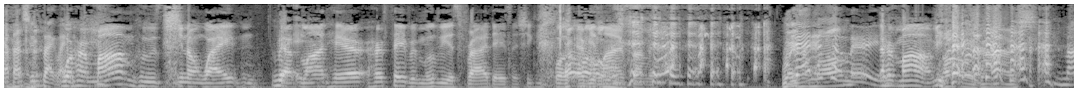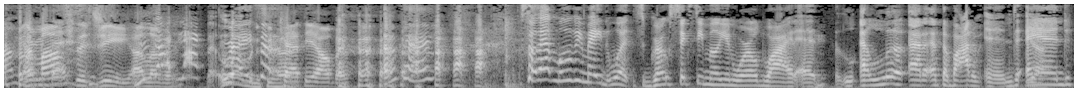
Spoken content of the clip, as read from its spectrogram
I thought she was black. Like Well, her mom, who's you know white and Right. got blonde hair, her favorite movie is Fridays, and she can quote Oh. every line from it. Wait, That her is mom? hilarious. Her mom, Oh gosh. Mom's her mom's the G. I love her. Right, to see so- her. Kathy Alba. Okay. so that movie made what gross sixty million worldwide at at, li- at, at the bottom end, and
